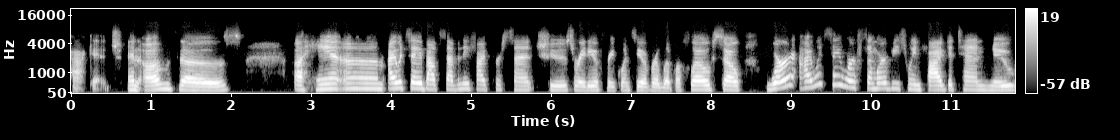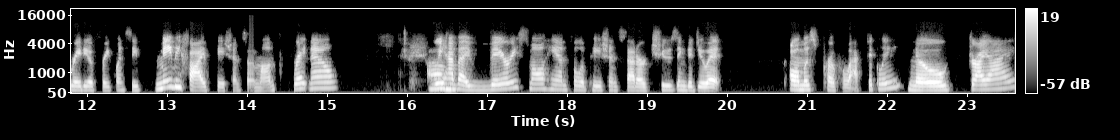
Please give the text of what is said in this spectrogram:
package. And of those, a hand, um, I would say about 75% choose radio frequency over LipiFlow So we're, I would say we're somewhere between five to 10 new radio frequency, maybe five patients a month right now. Um, we have a very small handful of patients that are choosing to do it almost prophylactically, no dry eye.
